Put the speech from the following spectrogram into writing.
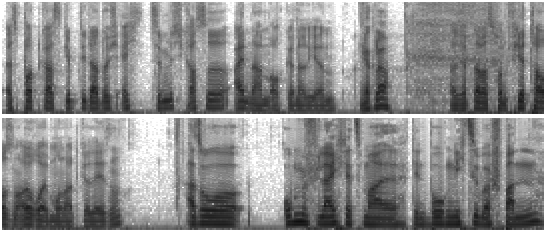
es Podcasts gibt, die dadurch echt ziemlich krasse Einnahmen auch generieren. Ja klar. Also ich habe da was von 4000 Euro im Monat gelesen. Also, um vielleicht jetzt mal den Bogen nicht zu überspannen,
